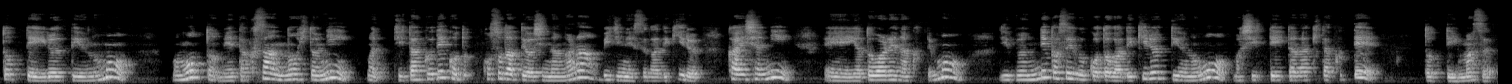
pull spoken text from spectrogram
撮っているっていうのも、もっとね、たくさんの人に、まあ、自宅で子育てをしながらビジネスができる会社に、えー、雇われなくても、自分で稼ぐことができるっていうのを、まあ、知っていただきたくて撮っています。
